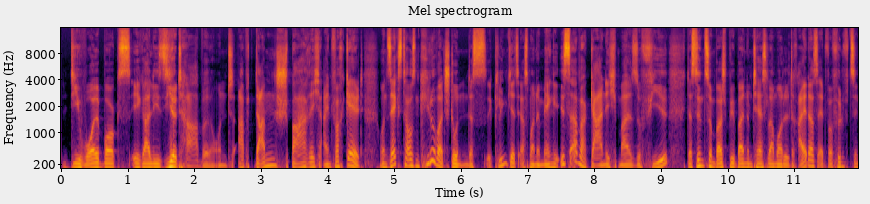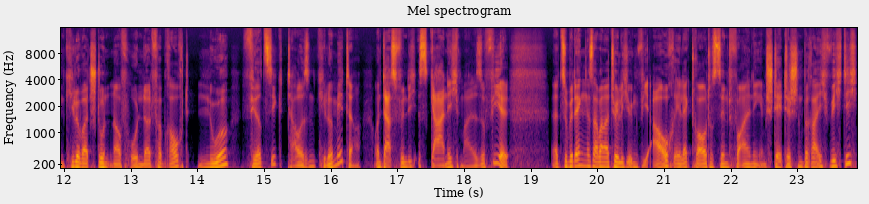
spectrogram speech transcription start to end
die Wallbox egalisiert habe. Und ab dann spare ich einfach Geld. Und 6000 Kilowattstunden, das klingt jetzt erstmal eine Menge, ist aber gar nicht mal so viel. Das sind zum Beispiel bei einem Tesla Model 3, das etwa 15 Kilowattstunden auf 100 verbraucht, nur 40.000 Kilometer. Und das finde ich ist gar nicht mal so viel. Äh, zu bedenken ist aber natürlich irgendwie auch, Elektroautos sind vor allen Dingen im städtischen Bereich wichtig.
